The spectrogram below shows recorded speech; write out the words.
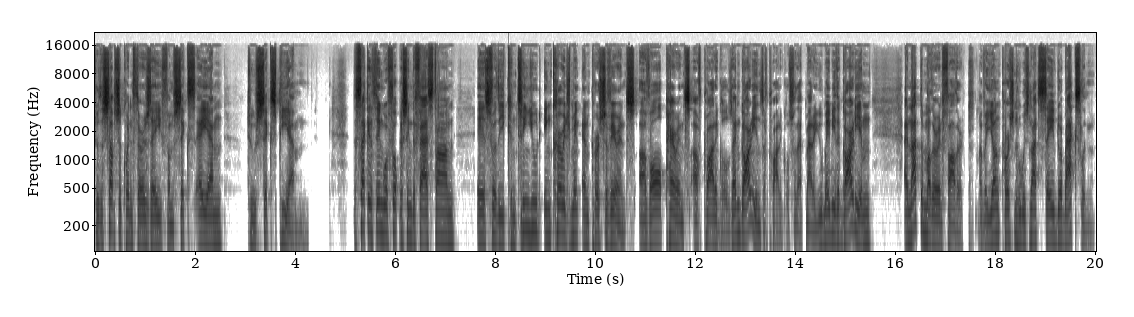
to the subsequent Thursday from 6 a.m. to 6 p.m. The second thing we're focusing the fast on is for the continued encouragement and perseverance of all parents of prodigals and guardians of prodigals for that matter. You may be the guardian and not the mother and father of a young person who is not saved or backslidden.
